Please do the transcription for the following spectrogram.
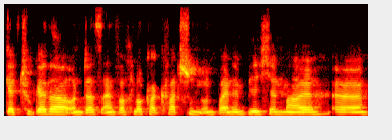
Get-Together und das einfach locker quatschen und bei einem Bierchen mal äh,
